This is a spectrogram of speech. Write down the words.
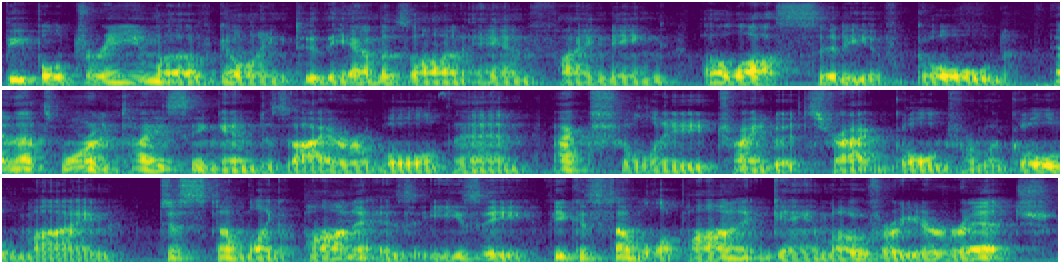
People dream of going to the Amazon and finding a lost city of gold. And that's more enticing and desirable than actually trying to extract gold from a gold mine. Just stumbling upon it is easy. If you can stumble upon it, game over, you're rich.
